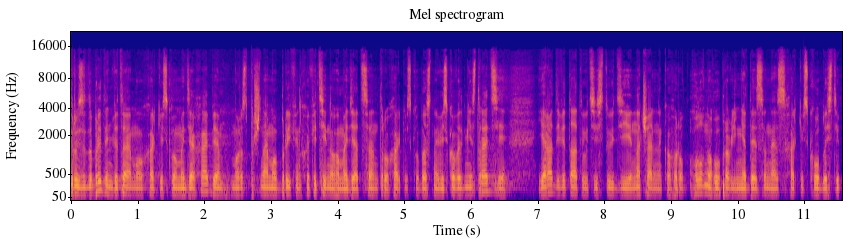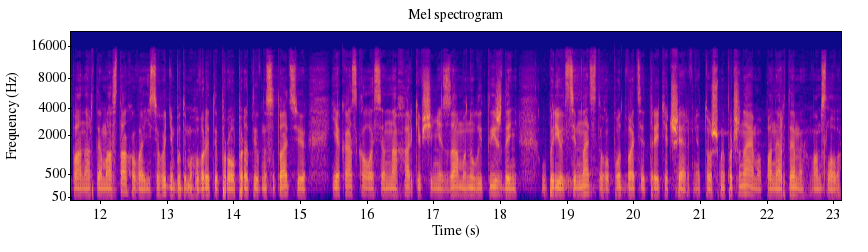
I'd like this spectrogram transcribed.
Друзі, добрий день. Вітаємо у Харківському медіахабі. Ми розпочинаємо брифінг офіційного медіа-центру Харківської обласної військової адміністрації. Я радий вітати у цій студії начальника головного управління ДСНС Харківської області пана Артема Астахова. І сьогодні будемо говорити про оперативну ситуацію, яка склалася на Харківщині за минулий тиждень у період з 17 по 23 червня. Тож ми починаємо. Пане Артеме, вам слово.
